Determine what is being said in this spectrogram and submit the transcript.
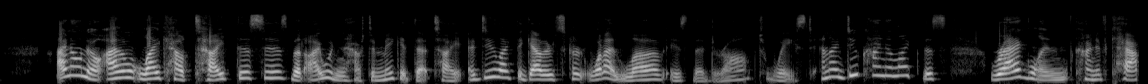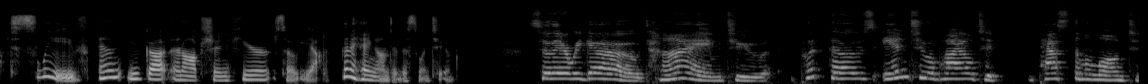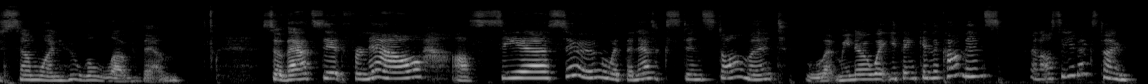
I don't know. I don't like how tight this is, but I wouldn't have to make it that tight. I do like the gathered skirt. What I love is the dropped waist. And I do kind of like this raglan kind of capped sleeve. And you've got an option here. So yeah, I'm going to hang on to this one too. So there we go. Time to put those into a pile to pass them along to someone who will love them. So that's it for now. I'll see you soon with the next installment. Let me know what you think in the comments, and I'll see you next time.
